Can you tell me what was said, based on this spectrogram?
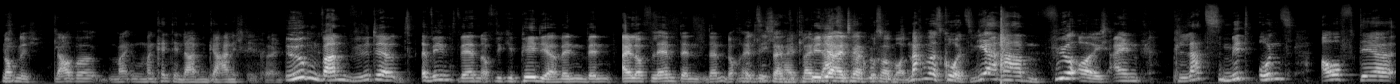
noch nicht. ich glaube, man, man kennt den Laden gar nicht in Köln. Irgendwann wird er erwähnt werden auf Wikipedia, wenn, wenn Isle of Lamp dann, dann doch endlich seinen Wikipedia-Eintrag bekommt. geworden. Machen wir es kurz. Wir haben für euch einen Platz mit uns auf der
